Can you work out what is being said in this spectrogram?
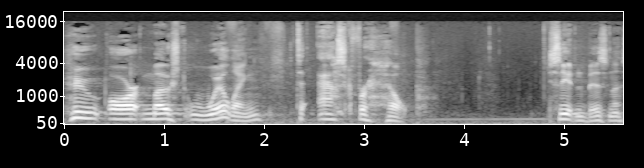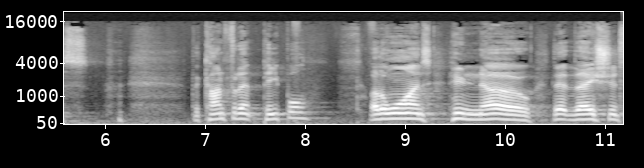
who are most willing to ask for help. You see it in business. The confident people are the ones who know that they should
